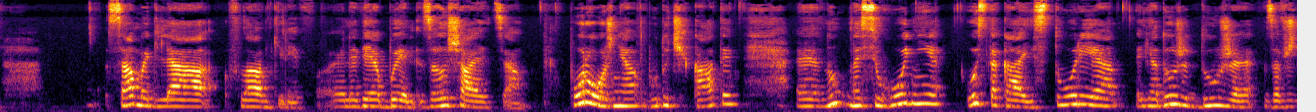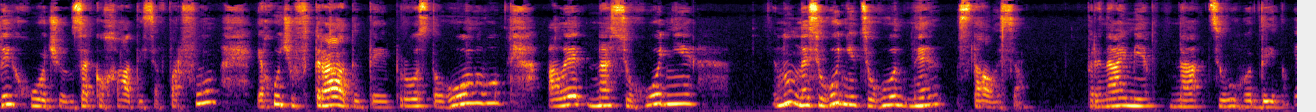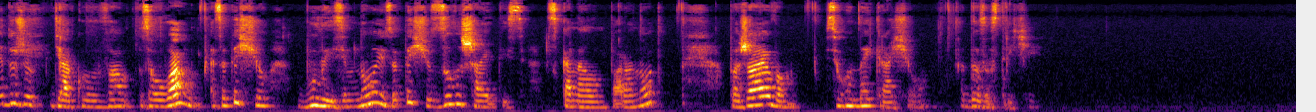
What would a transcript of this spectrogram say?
саме для фланкерів лявіабель залишається порожня, буду чекати. Е, Ну, на сьогодні ось така історія. Я дуже-дуже завжди хочу закохатися в парфум. Я хочу втратити просто голову, але на сьогодні, ну, на сьогодні цього не сталося. Принаймні на цю годину. Я дуже дякую вам за увагу, за те, що були зі мною, за те, що залишаєтесь з каналом Паранот. Бажаю вам всього найкращого. До зустрічі!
